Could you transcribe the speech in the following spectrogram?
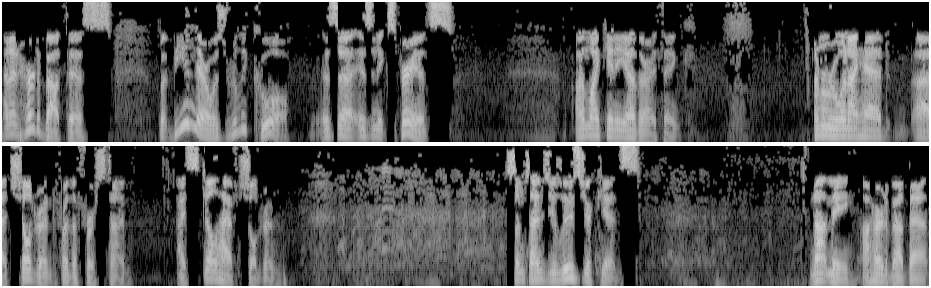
and I'd heard about this, but being there was really cool. As a as an experience, unlike any other, I think. I remember when I had uh, children for the first time. I still have children. Sometimes you lose your kids. Not me. I heard about that.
